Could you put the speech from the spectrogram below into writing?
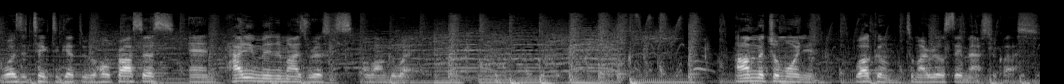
What does it take to get through the whole process? And how do you minimize risks along the way? I'm Mitchell Moinian. Welcome to my Real Estate Masterclass.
